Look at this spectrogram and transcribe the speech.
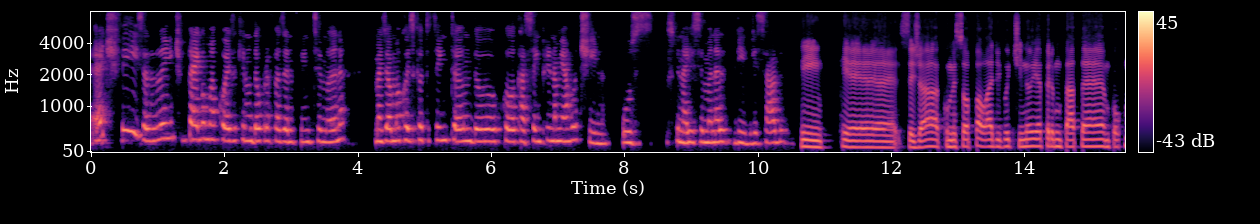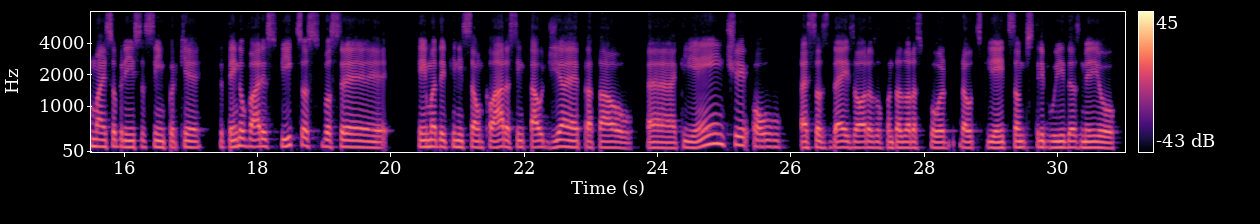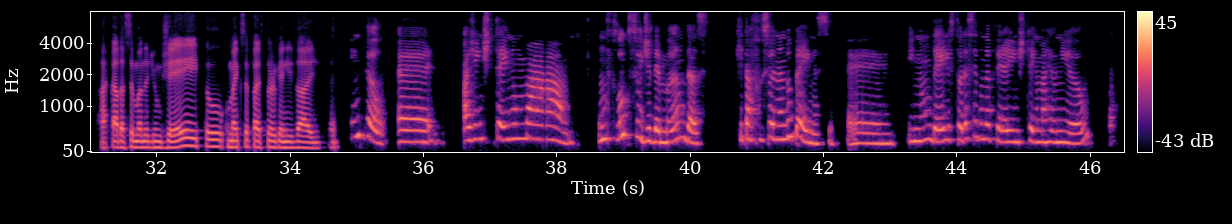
É difícil, às vezes a gente pega uma coisa que não deu para fazer no fim de semana, mas é uma coisa que eu tô tentando colocar sempre na minha rotina, os, os finais de semana livres, sabe? Sim, é, você já começou a falar de rotina, eu ia perguntar até um pouco mais sobre isso, assim, porque tendo vários fixos, você tem uma definição clara, assim, tal dia é para tal é, cliente, ou essas 10 horas ou quantas horas for para outros clientes são distribuídas meio a cada semana de um jeito? Como é que você faz para organizar isso? Então, é, a gente tem uma, um fluxo de demandas que está funcionando bem, assim. É, em um deles, toda segunda-feira a gente tem uma reunião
